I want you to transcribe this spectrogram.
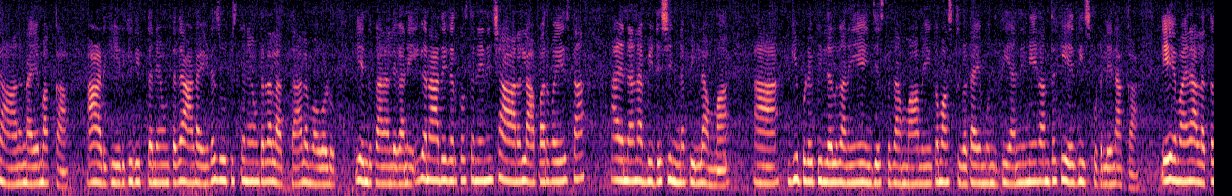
చాలా నయమక్క. అక్క ఆడికి ఇడికి తిప్పుతూనే ఉంటుంది ఆడ ఈడ చూపిస్తూనే ఉంటారు వాళ్ళ అత్త మగడు. ఎందుకనాలి కానీ ఇక నా దగ్గరకు వస్తే నేను చాలా లాపర్ వేస్తా ఆయన నా బిడ్డ చిన్న పిల్ల అమ్మ ఇప్పుడే పిల్లలు కానీ ఏం చేస్తుందమ్మా మీకు మస్తుగా టైం ఉంది అని నేను అంత కేర్ తీసుకుంటలేను అక్క. ఏమైనా వాళ్ళతో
